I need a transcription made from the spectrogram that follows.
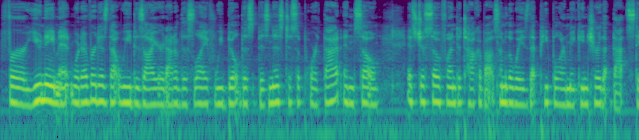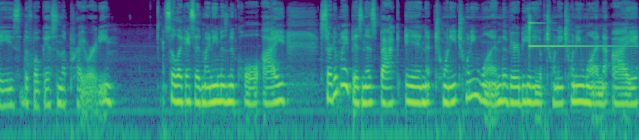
for you name it, whatever it is that we desired out of this life, we built this business to support that. And so it's just so fun to talk about some of the ways that people are making sure that that stays the focus and the priority. So, like I said, my name is Nicole. I started my business back in 2021, the very beginning of 2021. I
